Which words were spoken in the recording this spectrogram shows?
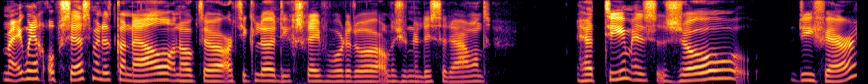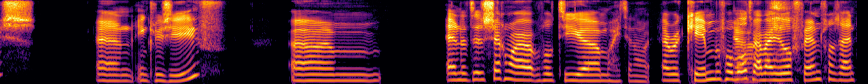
maar ik ben echt obsessief met het kanaal en ook de artikelen die geschreven worden door alle journalisten daar. Want het team is zo divers en inclusief. Ehm, en het is zeg maar bijvoorbeeld die, ehm, hoe heet hij nou? Eric Kim bijvoorbeeld, Ja. waar wij heel fan van zijn.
